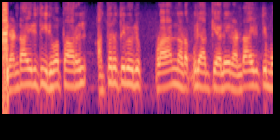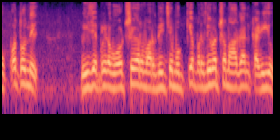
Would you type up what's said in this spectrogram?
രണ്ടായിരത്തി ഇരുപത്തി ആറിൽ അത്തരത്തിലൊരു പ്ലാൻ നടപ്പിലാക്കിയാലേ രണ്ടായിരത്തി മുപ്പത്തൊന്നിൽ ബി ജെ പിയുടെ വോട്ട് ഷെയർ വർദ്ധിച്ച് മുഖ്യ പ്രതിപക്ഷമാകാൻ കഴിയൂ.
